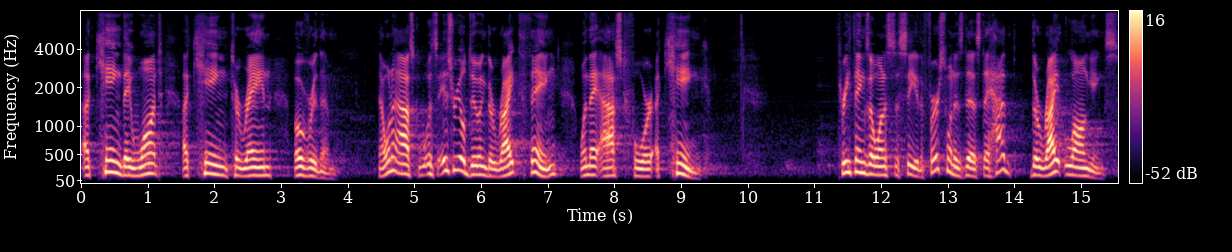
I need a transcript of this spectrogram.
a king. They want a king to reign over them. Now, I want to ask was Israel doing the right thing when they asked for a king? Three things I want us to see. The first one is this they had the right longings,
